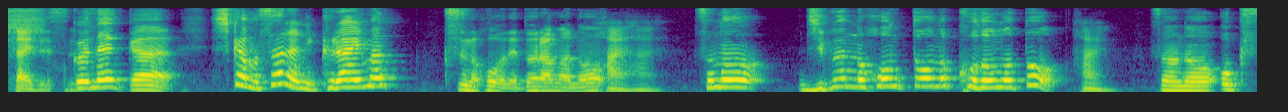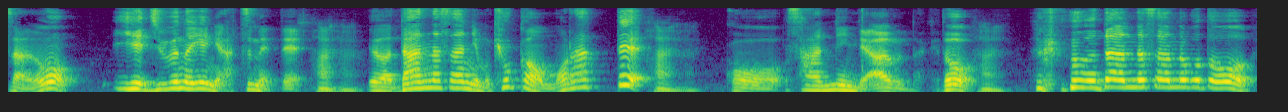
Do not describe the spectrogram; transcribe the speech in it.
きたいです。これなんか、しかもさらにクライマックスの方でドラマの、はいはい。その自分の本当の子供と、はい。その奥さんを家、自分の家に集めて、はいはい。要は旦那さんにも許可をもらって、はいこう、3人で会うんだけど、はい。旦那さんのことを、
